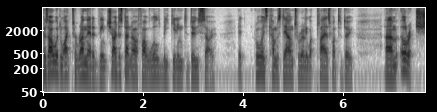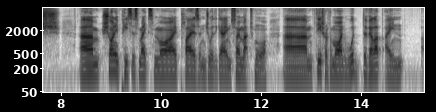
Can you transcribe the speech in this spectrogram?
because I would like to run that adventure. I just don't know if I will be getting to do so. It always comes down to really what players want to do. Um, Ulrich, um, shiny pieces makes my players enjoy the game so much more. Um, Theatre of the Mind would develop a uh,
